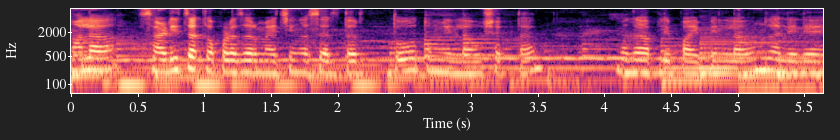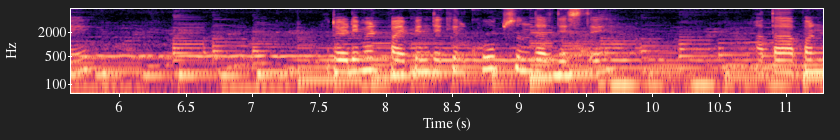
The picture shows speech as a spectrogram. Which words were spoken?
तुम्हाला साडीचा कपडा जर मॅचिंग असेल तर तो तुम्ही लावू शकतात बघा आपली पायपिंग लावून झालेली आहे. रेडीमेड पायपिंग देखील खूप सुंदर दिसते. आता आपण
